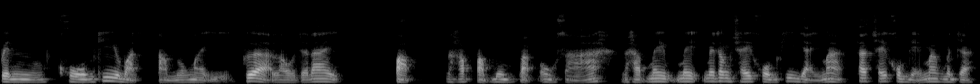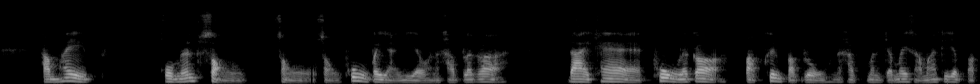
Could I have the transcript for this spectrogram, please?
เป็นโคมที่วัดต่ำลงมาอีก เพื่อเราจะได้ปรับนะครับปรับมุมปรับองศานะครับไม่ไม่ไม่ต้องใช้โคมที่ใหญ่มาก ถ้าใช้โคมใหญ่มาก มันจะทำให้โคมนั้นส่องส่องส่องพุ่งไปอย่างเดียวนะครับ แล้วก็ได้แค่พุ่งแล้วก็ ปรับขึ้นปรับลงนะครับ มันจะไม่สามารถที่จะปรับ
